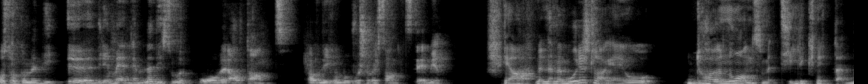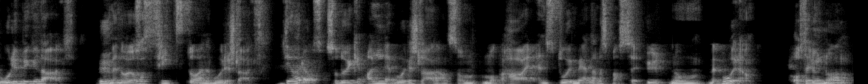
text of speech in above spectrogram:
Og så kommer de øvrige medlemmene, de som går over alt annet. Altså, de kan bo hvor som helst annet sted i byen. Ja, men det med borettslag er jo Du har jo noen som er tilknyttet et boligbyggelag. Mm. men du har også frittstående borettslag. Har også. Så det er ikke alle borettslagene som på en måte har en stor medlemsmasse utenom beboerne. Og så er det jo noen,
